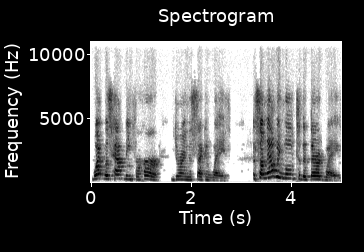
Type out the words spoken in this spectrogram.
what was happening for her during the second wave. And so now we move to the third wave,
